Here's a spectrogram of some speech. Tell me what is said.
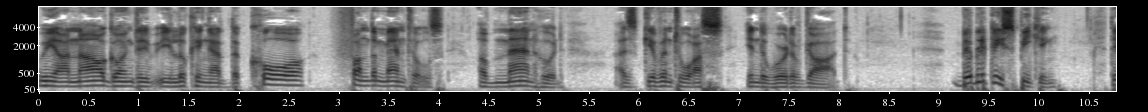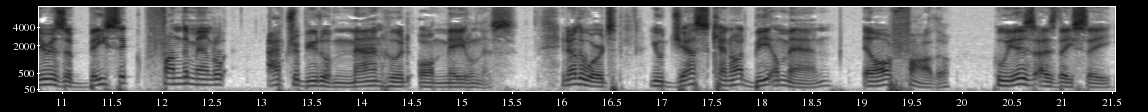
We are now going to be looking at the core fundamentals of manhood as given to us in the Word of God. Biblically speaking, there is a basic fundamental attribute of manhood or maleness. In other words, you just cannot be a man or father who is, as they say,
